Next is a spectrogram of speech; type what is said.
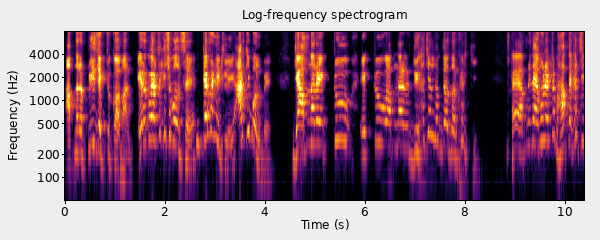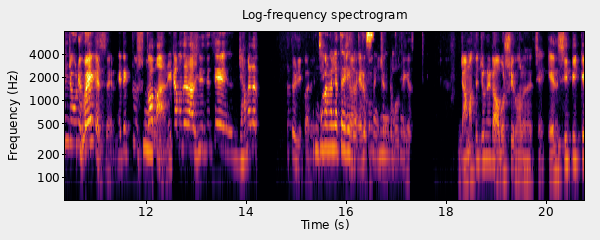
আপনারা প্লিজ একটু কমান। এরকম একটা কিছু বলছে। ডেফিনেটলি আর কি বলবে? যে আপনারা একটু একটু আপনার দুই হাজার লোক দেওয়া দরকার কি? হ্যাঁ আপনি তো এমন একটা ভাব দেখাচ্ছেন যে উনি হয়ে গেছেন। এটা একটু কমান। এটা আমাদের রাজনীতিতে ঝামেলা তৈরি করে। ঝামেলা তৈরি তো এরকম কিছু একটা বলতে গেছে। জামাতের জন্য এটা অবশ্যই ভালো হয়েছে। এনসিপি কে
